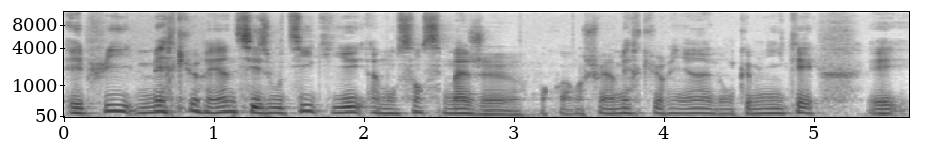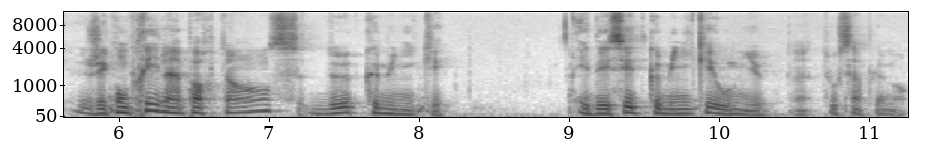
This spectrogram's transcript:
et puis Mercure est un de ces outils qui est à mon sens majeur. Pourquoi? Moi je suis un mercurien, donc communiquer, et j'ai compris l'importance de communiquer. Et d'essayer de communiquer au mieux, hein, tout simplement.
